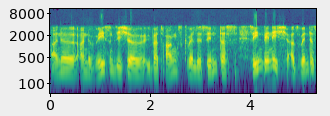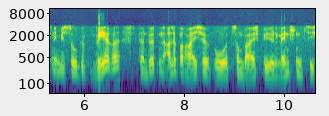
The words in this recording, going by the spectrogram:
eine, eine wesentliche Übertragungsquelle sind. Das sehen wir nicht. Also wenn das nämlich so wäre, dann würden alle Bereiche, wo zum Beispiel Menschen sich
